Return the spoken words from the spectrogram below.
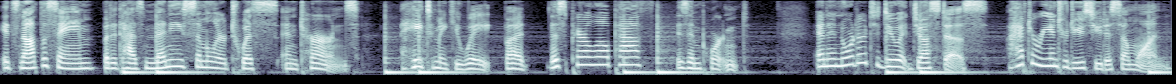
It's not the same, but it has many similar twists and turns. I hate to make you wait, but this parallel path is important. And in order to do it justice, I have to reintroduce you to someone.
